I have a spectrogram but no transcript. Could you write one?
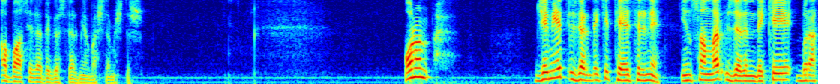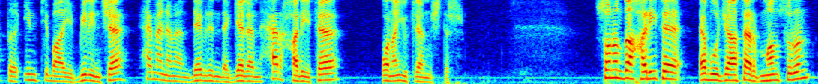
Abbasilerde göstermeye başlamıştır. Onun cemiyet üzerindeki tesirini, insanlar üzerindeki bıraktığı intibayı bilince hemen hemen devrinde gelen her harife ona yüklenmiştir. Sonunda harife Ebu Cafer Mansur'un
